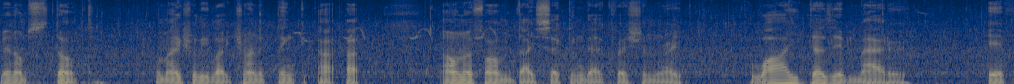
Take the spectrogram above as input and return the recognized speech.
Man, I'm stumped. I'm actually like trying to think. I, I, I don't know if I'm dissecting that question right. Why does it matter if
